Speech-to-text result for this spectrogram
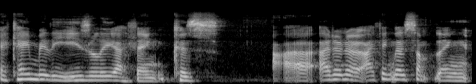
it came really easily. I think because I, I don't know. I think there's something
